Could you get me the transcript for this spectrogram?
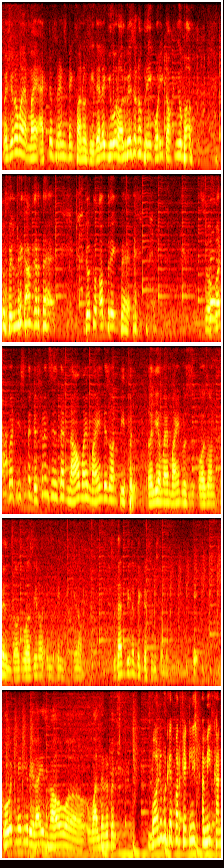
But you know, my, my actor friends make fun of me. They're like, you were always on a break. What are you talking about? तू फिल्म में काम करता है जो तू अब ब्रेक पे है So, Well, but I- but you see, the difference is that now my mind is on people. Earlier, my mind was was on films, was was you know in, in you know. So that's been a big difference for me. It, COVID made you realize how uh, vulnerable बॉलीवुड के परफेक्शनिस्ट आमिर खान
